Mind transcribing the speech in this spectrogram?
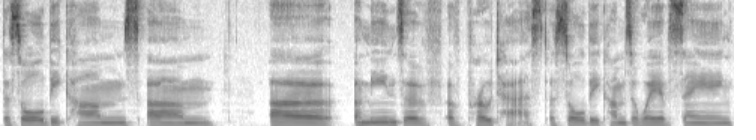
The soul becomes um, a, a means of, of protest. A soul becomes a way of saying,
